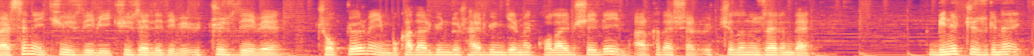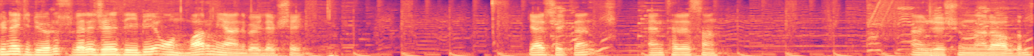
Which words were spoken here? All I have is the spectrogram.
versene 200 dB, 250 dB, 300 dB. Çok görmeyin bu kadar gündür her gün girmek kolay bir şey değil. Arkadaşlar 3 yılın üzerinde 1300 güne güne gidiyoruz. Vereceği dB 10. Var mı yani böyle bir şey? Gerçekten enteresan. Önce şunları aldım.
